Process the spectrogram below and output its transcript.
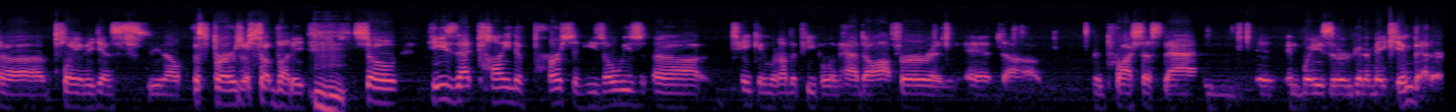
uh, playing against you know the Spurs or somebody. Mm-hmm. So he's that kind of person. He's always uh, taken what other people have had to offer and and uh, and process that in, in, in ways that are going to make him better.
